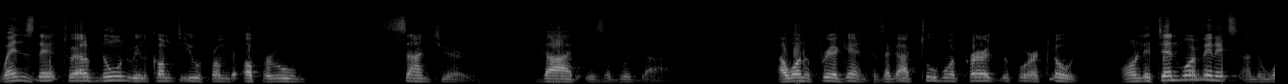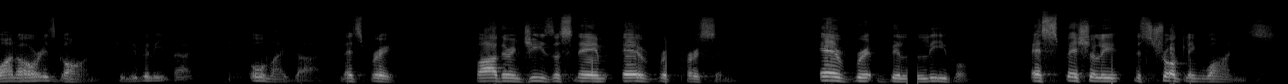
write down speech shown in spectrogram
Wednesday, 12 noon, we'll come to you from the upper room sanctuary. God is a good God. I want to pray again because I got two more prayers before I close. Only 10 more minutes and the one hour is gone. Can you believe that? Oh my God. Let's pray. Father, in Jesus' name, every person, every believer, especially the struggling ones,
